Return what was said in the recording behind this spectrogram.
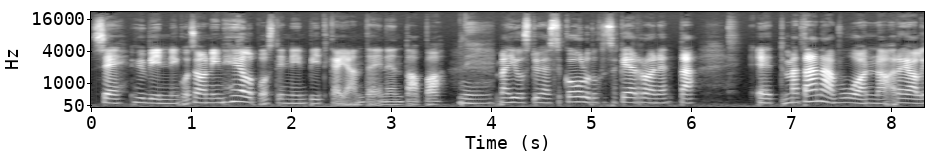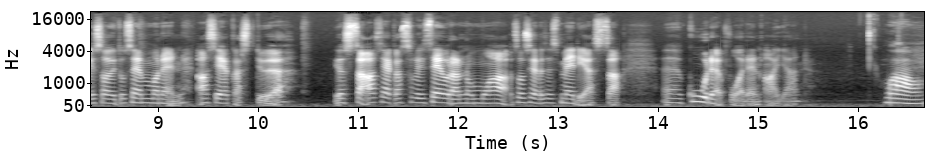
se hyvin, niin kuin se on niin helposti niin pitkäjänteinen tapa. Niin. Mä just yhdessä koulutuksessa kerroin, että, että mä tänä vuonna realisoitu semmoinen asiakastyö, jossa asiakas oli seurannut mua sosiaalisessa mediassa kuuden vuoden ajan. Wow.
